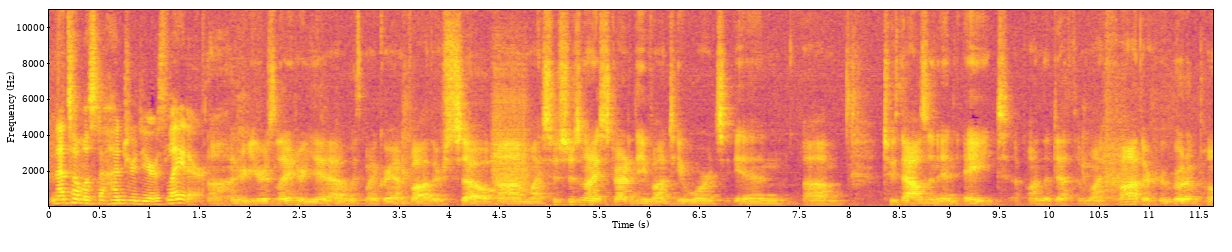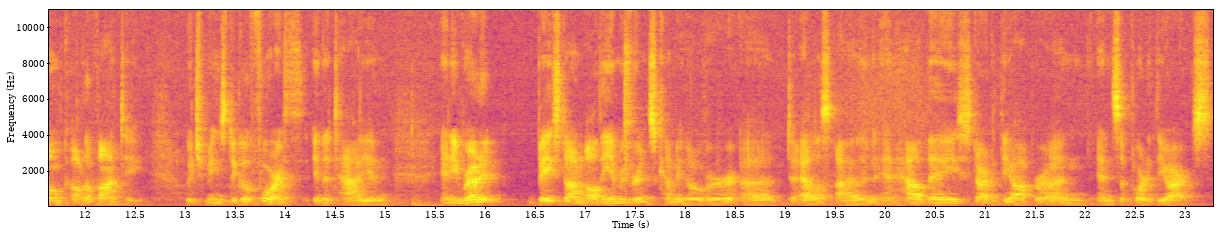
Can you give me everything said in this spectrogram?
And that's almost 100 years later. 100 years later, yeah, with my grandfather. So um, my sisters and I started the Avanti Awards in um, 2008 upon the death of my father, who wrote a poem called Avanti which means to go forth in Italian. And he wrote it based on all the immigrants coming over uh, to Ellis Island and how they started the opera and, and supported the arts.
